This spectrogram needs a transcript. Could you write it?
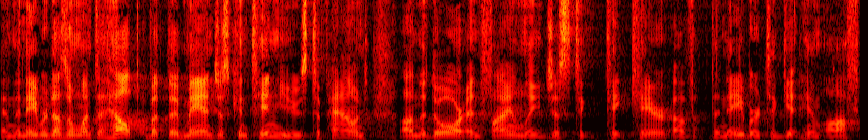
and the neighbor doesn't want to help, but the man just continues to pound on the door. And finally, just to take care of the neighbor, to get him off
